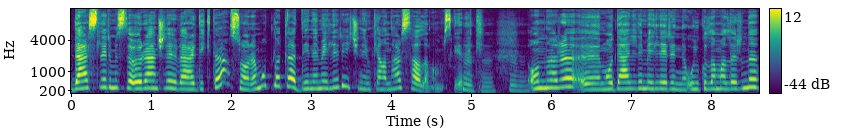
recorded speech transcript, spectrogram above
derslerimizde öğrencilere verdikten sonra mutlaka denemeleri için imkanlar sağlamamız gerek. Onlara e, modellemelerini, uygulamalarını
